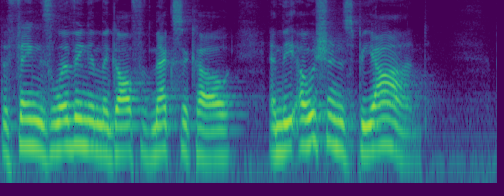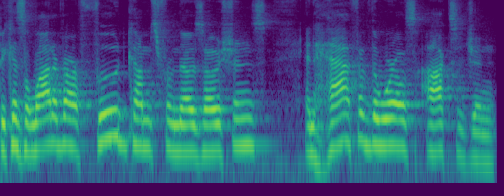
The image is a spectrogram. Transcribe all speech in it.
the things living in the Gulf of Mexico and the oceans beyond. Because a lot of our food comes from those oceans, and half of the world's oxygen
